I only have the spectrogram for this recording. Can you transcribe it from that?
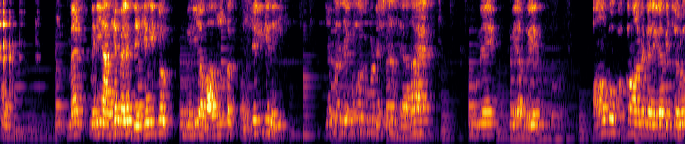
तो मैं, मेरी आँखें पहले देखेंगे कि मेरी आवाज़ उस तक पहुंचेगी कि नहीं। जब मैं देखूँगा कि वो डिस्टेंस ज़्यादा है तो मैं, मेरा ब्रेन पाओ को कमांड करेगा कि चलो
